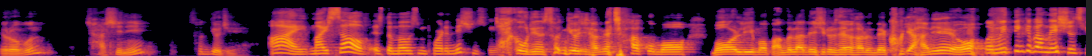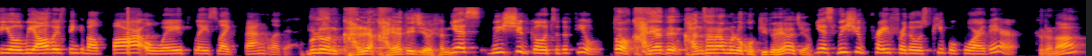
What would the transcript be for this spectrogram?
여러분 자신이 선교지예요. I myself is the most important missions field. 자꾸 우리는 선교지 하면 자꾸 뭐 멀리 뭐 방글라데시를 생각하는데 그게 아니에요. When we think about missions field, we always think about far away place like Bangladesh. 물론 가야 가야 되지요. 현 Yes, we should go to the field. 또 가야 된간 사람을 놓고 기도해야죠. Yes, we should pray for those people who are there. 그러나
